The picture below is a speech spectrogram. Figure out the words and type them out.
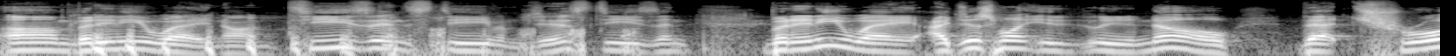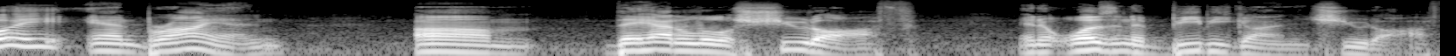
Um, but anyway, no, I'm teasing Steve. I'm just teasing. But anyway, I just want you to know that Troy and Brian, um, they had a little shoot off, and it wasn't a BB gun shoot off.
